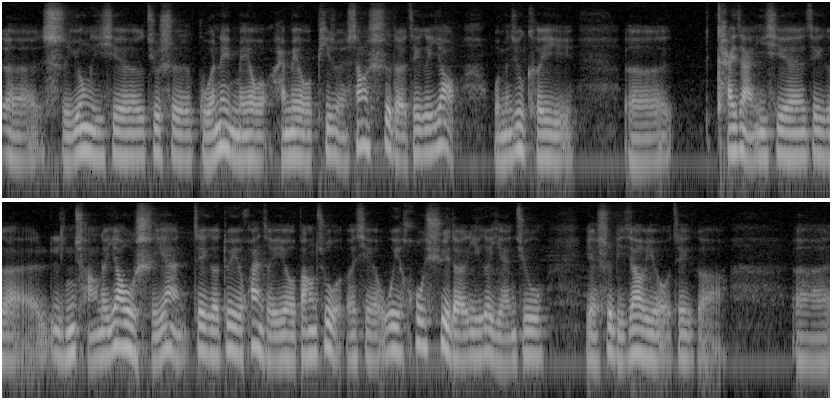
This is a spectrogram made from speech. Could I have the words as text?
呃使用一些就是国内没有还没有批准上市的这个药，我们就可以呃开展一些这个临床的药物实验，这个对患者也有帮助，而且为后续的一个研究也是比较有这个呃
